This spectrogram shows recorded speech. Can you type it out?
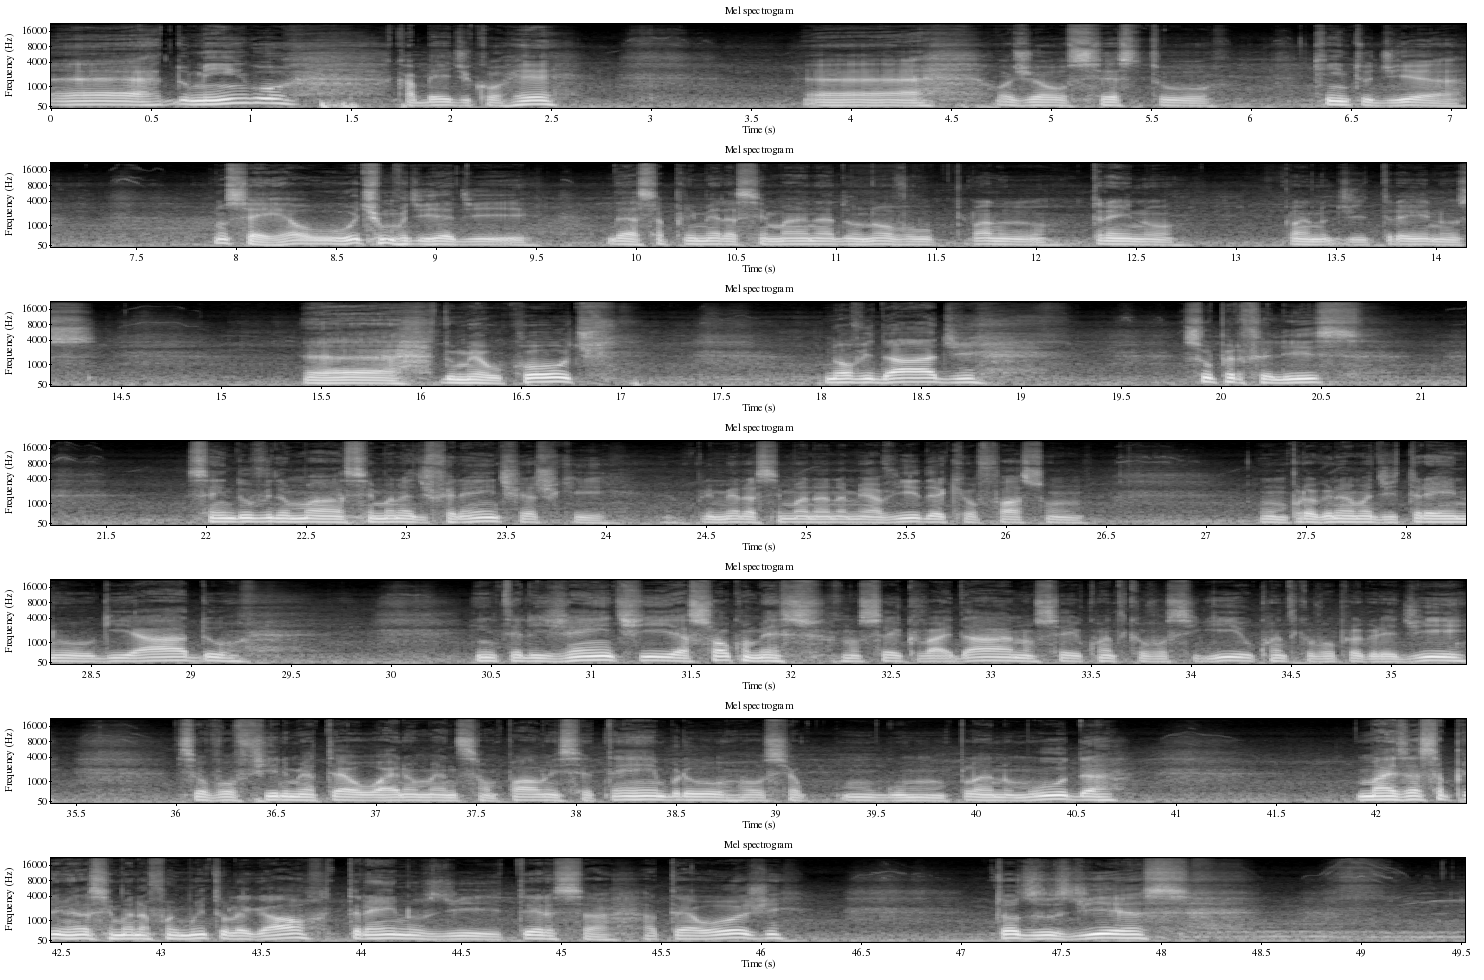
É, domingo, acabei de correr. É, hoje é o sexto, quinto dia, não sei, é o último dia de, dessa primeira semana do novo plano treino, plano de treinos é, do meu coach. Novidade, super feliz. Sem dúvida uma semana diferente, acho que a primeira semana na minha vida que eu faço um, um programa de treino guiado inteligente e é só o começo. Não sei o que vai dar, não sei o quanto que eu vou seguir, o quanto que eu vou progredir, se eu vou firme até o Ironman de São Paulo em setembro ou se algum plano muda. Mas essa primeira semana foi muito legal, treinos de terça até hoje, todos os dias,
